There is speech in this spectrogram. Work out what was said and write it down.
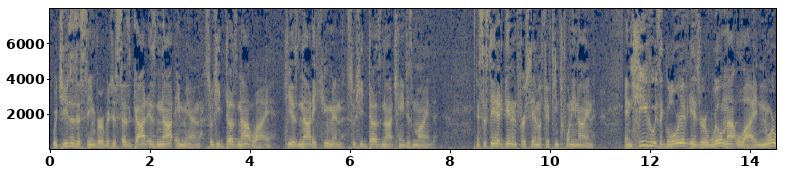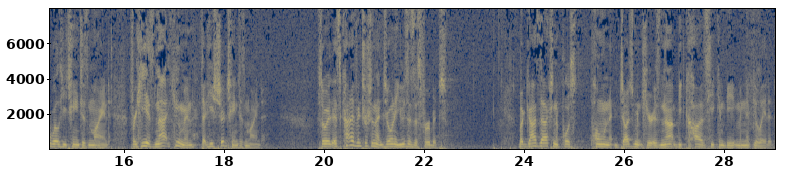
which uses the same verbiage, it says, God is not a man, so he does not lie. He is not a human, so he does not change his mind. Is stated again in 1 Samuel 15 29. And he who is the glory of Israel will not lie, nor will he change his mind. For he is not human that he should change his mind. So it's kind of interesting that Jonah uses this verbiage. But God's action to postpone judgment here is not because he can be manipulated.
